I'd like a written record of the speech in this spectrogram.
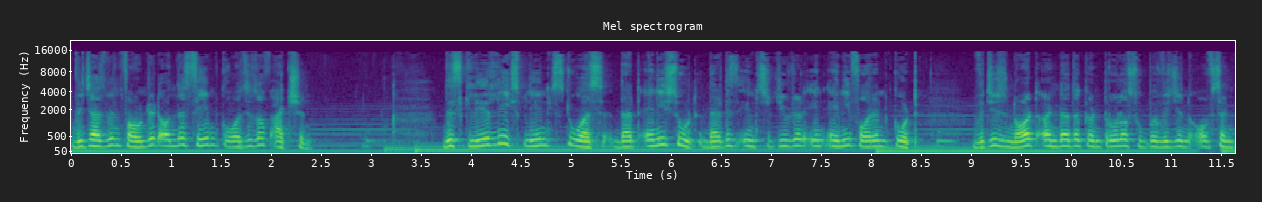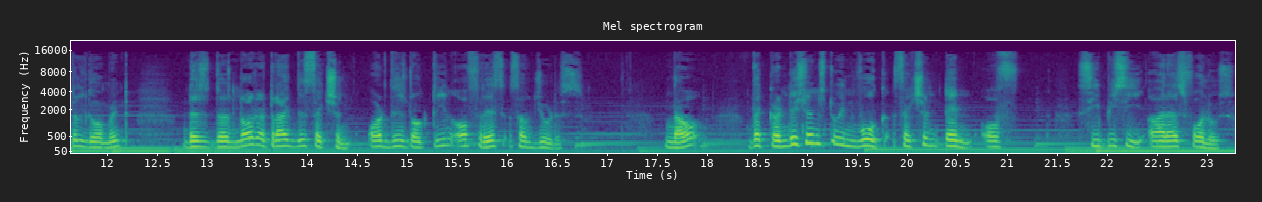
which has been founded on the same causes of action. This clearly explains to us that any suit that is instituted in any foreign court which is not under the control or supervision of central government does, does not attract this section or this doctrine of res sub judice. Now, the conditions to invoke section 10 of CPC are as follows.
